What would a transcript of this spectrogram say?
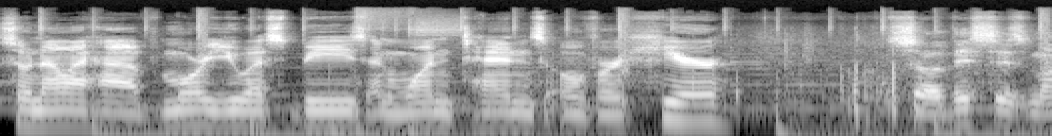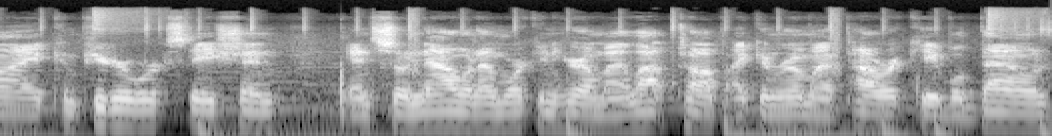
So now I have more USBs and 110s over here. So this is my computer workstation. And so now when I'm working here on my laptop, I can run my power cable down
